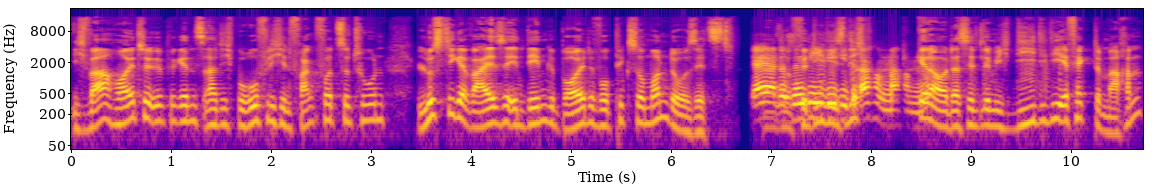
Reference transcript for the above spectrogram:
Ich war heute übrigens, hatte ich beruflich in Frankfurt zu tun, lustigerweise in dem Gebäude, wo Pixomondo sitzt. Ja, ja, Also das sind die, die die nicht- Drachen machen. Ne? Genau, das sind nämlich die, die die Effekte machen.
